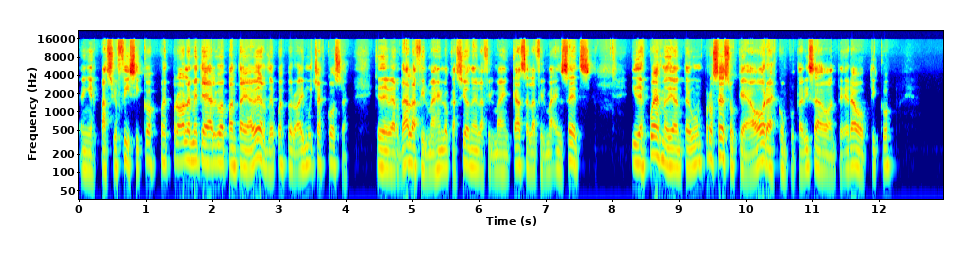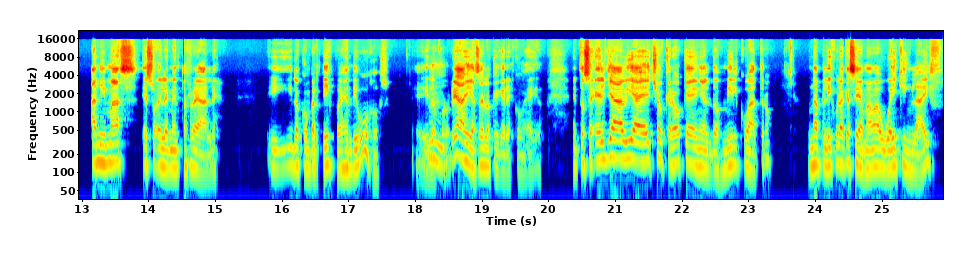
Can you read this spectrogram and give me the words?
en espacios físicos, pues probablemente hay algo de pantalla verde, pues, pero hay muchas cosas que de verdad la filmas en locaciones, la filmas en casa, la filmas en sets, y después mediante un proceso que ahora es computarizado, antes era óptico, animas esos elementos reales y, y lo convertís pues en dibujos. Eh, y lo mm. y hacer lo que querés con ellos. Entonces, él ya había hecho, creo que en el 2004, una película que se llamaba Waking Life,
